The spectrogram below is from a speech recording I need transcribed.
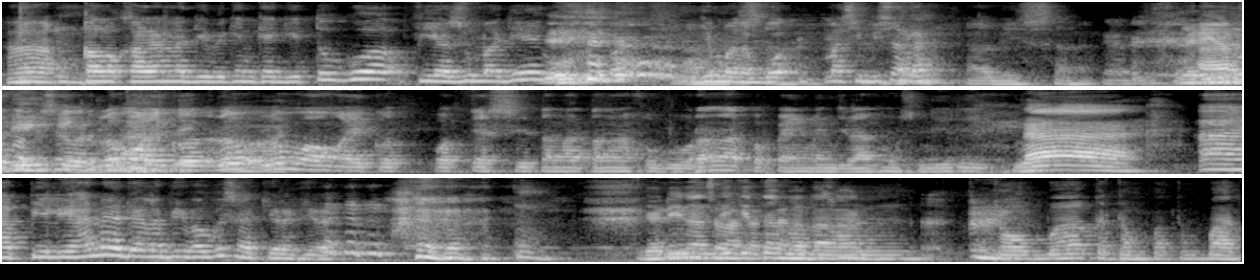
Nah, kalau kalian lagi bikin kayak gitu gue via zoom aja ya gimana, gimana buat masih bisa kan? Nggak bisa. Jadi Ah, lu nggak bisa ikut Lu mau Nah, ikut lu, lu mau nggak ikut podcast di tengah-tengah kuburan apa pengen main jelangkung sendiri? nah. Ah, pilihannya ada lebih bagus nggak kira-kira? Jadi nanti kita bakalan coba ke tempat-tempat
